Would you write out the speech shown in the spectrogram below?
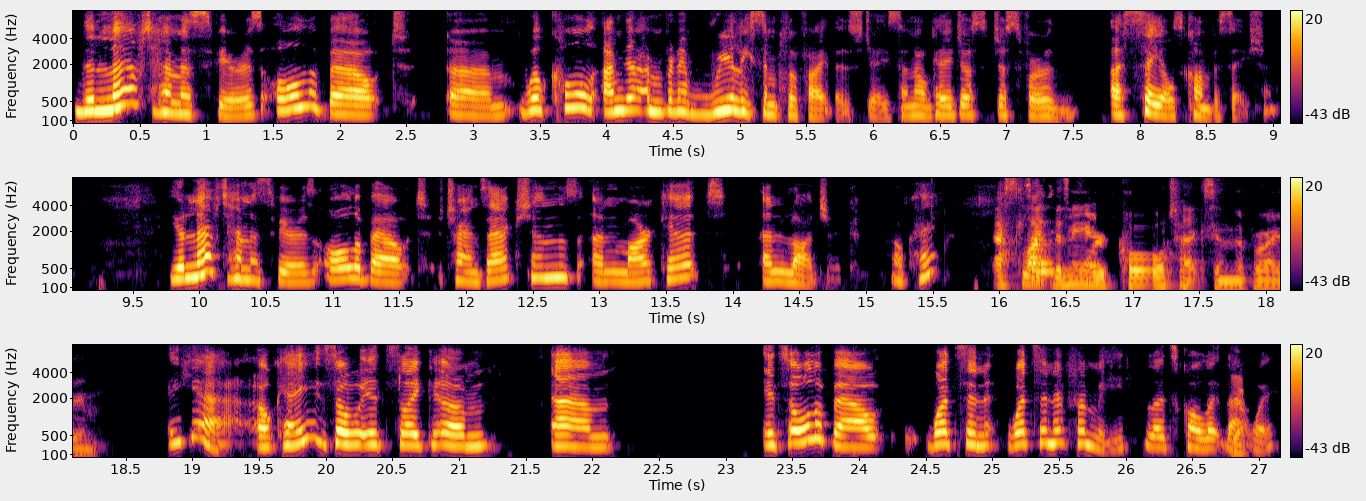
The left hemisphere is all about um, we'll call i'm, I'm going to really simplify this jason okay just just for a sales conversation your left hemisphere is all about transactions and market and logic okay that's like so the neocortex in the brain yeah okay so it's like um um it's all about what's in what's in it for me let's call it that yep. way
